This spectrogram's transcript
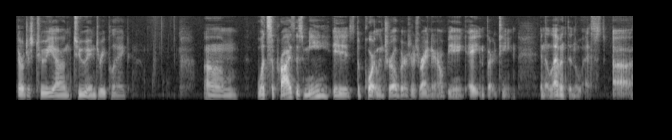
they're just too young, too injury plagued. Um, what surprises me is the Portland Trailblazers right now being eight and thirteen, and eleventh in the West. Uh,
